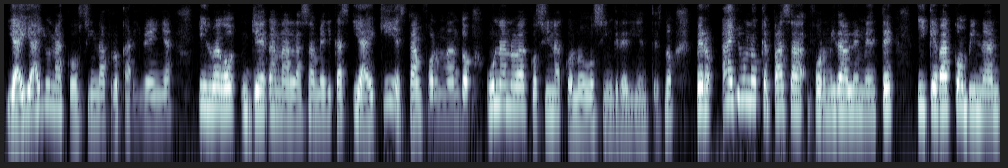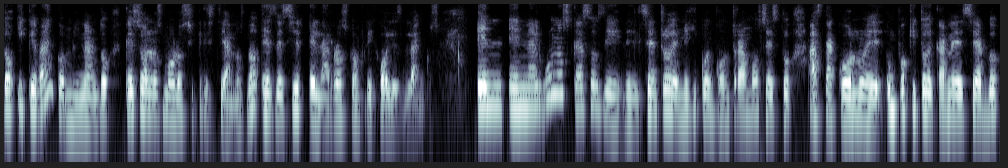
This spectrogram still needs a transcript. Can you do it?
y ahí hay una cocina afrocaribeña, y luego llegan a las Américas y aquí están formando una nueva cocina con nuevos ingredientes, ¿no? Pero hay uno que pasa formidablemente y que va combinando y que van combinando, que son los moros y cristianos, ¿no? Es decir, el arroz con frijoles blancos. En, en algunos casos del centro de México encontramos esto hasta con eh, un poquito de carne de cerdo,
